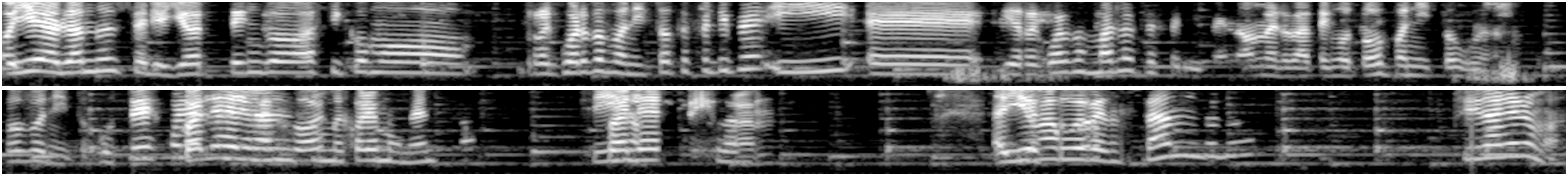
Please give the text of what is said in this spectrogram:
Oye, hablando en serio, yo tengo así como recuerdos bonitos de Felipe y, eh, y recuerdos malos de Felipe, ¿no? En verdad, tengo todos bonitos, weón. Todos bonitos. ¿Ustedes cuáles ¿Cuál eran mejor? sus mejores momentos? Sí, ¿Cuál no es sé. Ahí Yo yo, estuve pensándolo. Sí, dale nomás.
